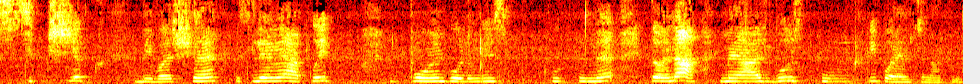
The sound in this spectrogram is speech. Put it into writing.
शिक्षक दिवस है, इसलिए मैं आपको एक पोएम बोलूँगी स्कूल में। तो ना, मैं आज वो स्कूल की पोएम सुनाती हूँ।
